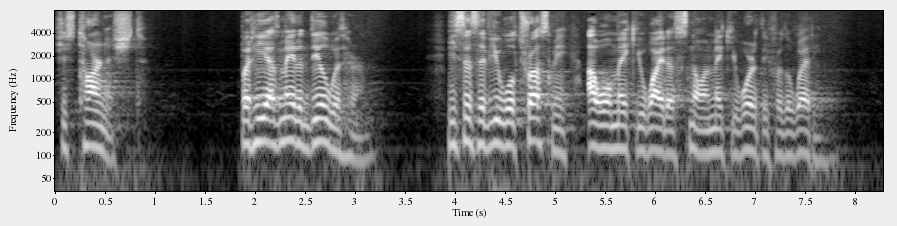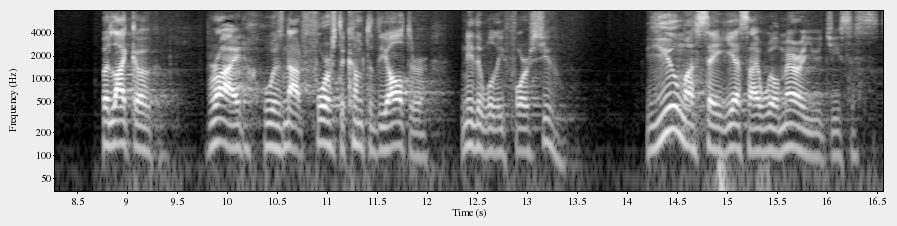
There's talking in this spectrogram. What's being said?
She's tarnished. But he has made a deal with her. He says, If you will trust me, I will make you white as snow and make you worthy for the wedding. But like a bride who is not forced to come to the altar, neither will he force you. You must say, Yes, I will marry you, Jesus.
